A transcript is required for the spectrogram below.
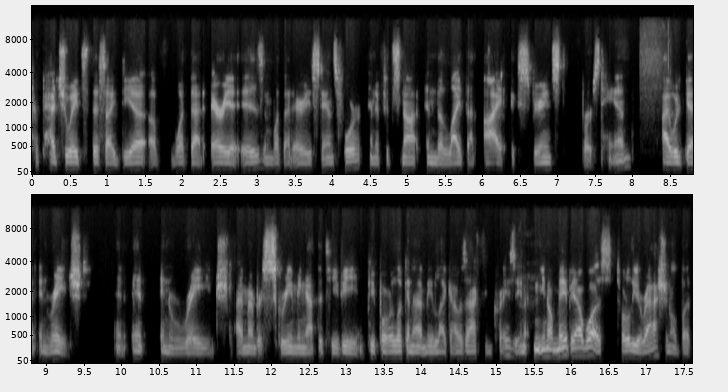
perpetuates this idea of what that area is and what that area stands for. And if it's not in the light that I experienced firsthand, I would get enraged and, enraged. I remember screaming at the TV and people were looking at me like I was acting crazy. And, you know, maybe I was totally irrational, but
